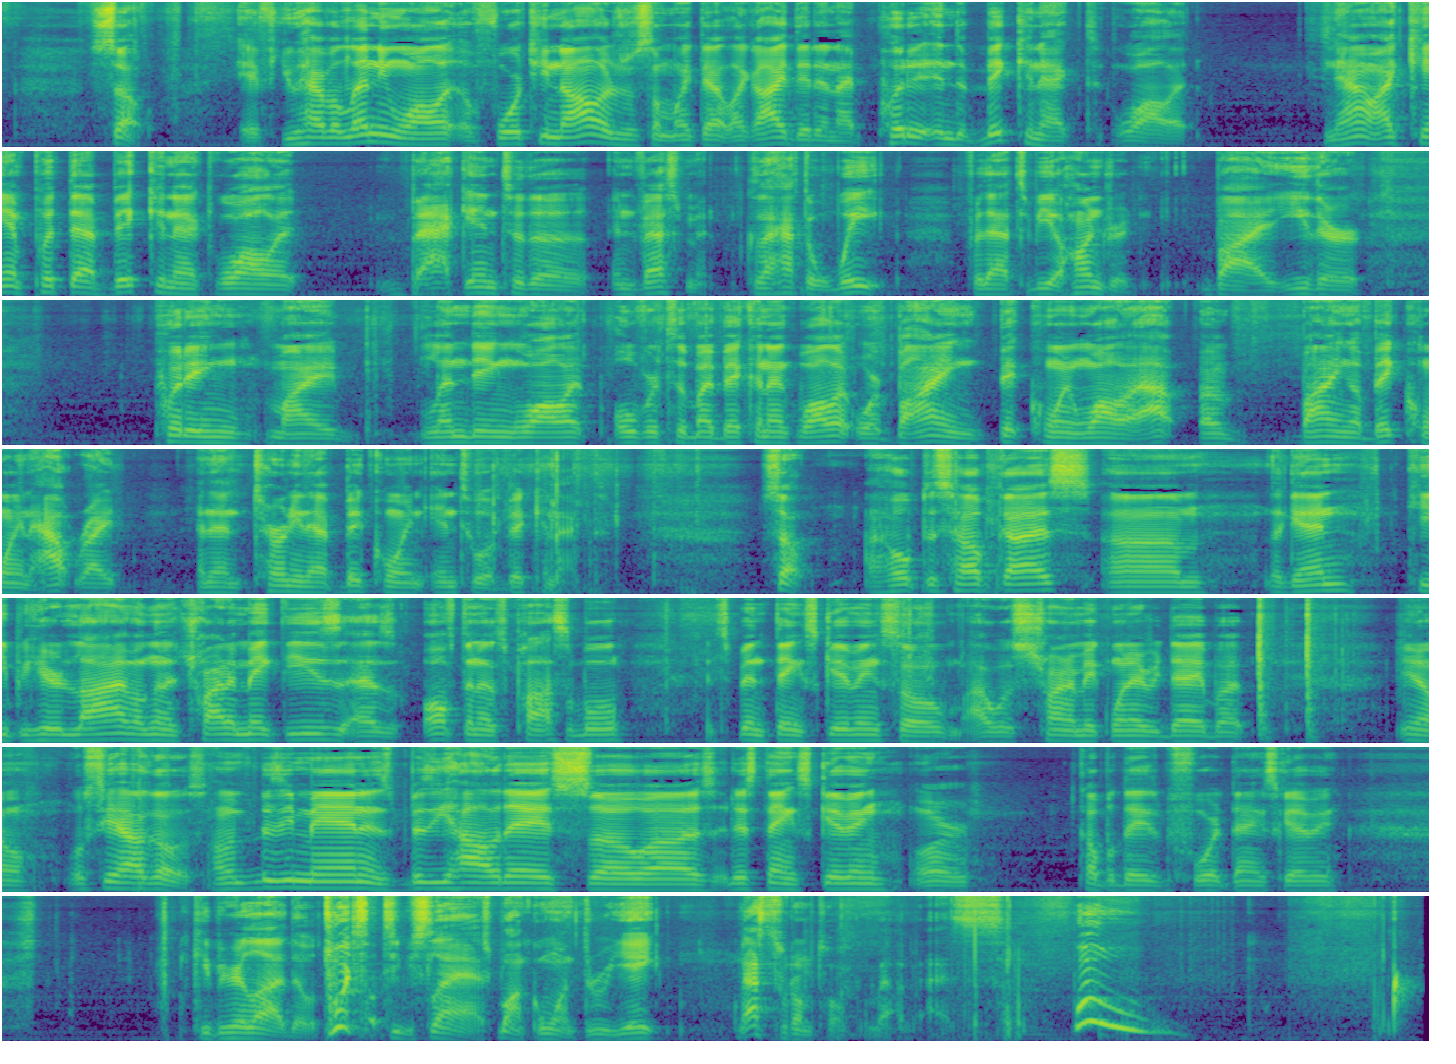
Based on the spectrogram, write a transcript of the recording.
So if you have a lending wallet of $14 or something like that, like I did, and I put it in the BitConnect wallet, now I can't put that BitConnect wallet back into the investment because I have to wait for that to be 100 by either putting my lending wallet over to my BitConnect wallet or buying Bitcoin wallet out, uh, buying a Bitcoin outright and then turning that Bitcoin into a BitConnect. So I hope this helped, guys. Um, again, keep it here live. I'm going to try to make these as often as possible. It's been Thanksgiving, so I was trying to make one every day, but you know, we'll see how it goes. I'm a busy man. It's busy holidays, so uh, it is Thanksgiving or a couple days before Thanksgiving. Keep it here live though. Twitch.tv slash Blanka138. That's what I'm talking about, guys. Woo!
